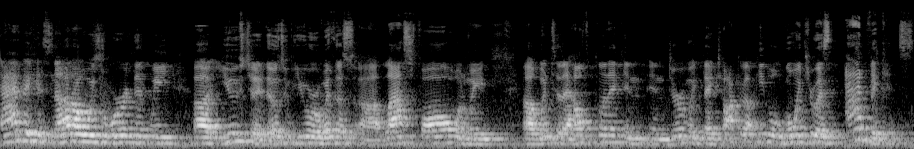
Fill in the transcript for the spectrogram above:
Advocate's not always a word that we uh, use today. Those of you who were with us uh, last fall when we uh, went to the health clinic in, in Durham, they talked about people going through as advocates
